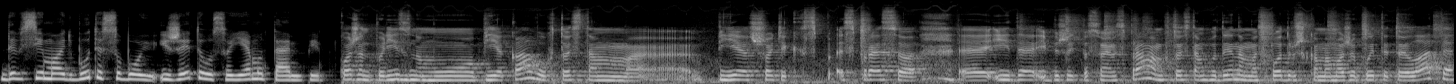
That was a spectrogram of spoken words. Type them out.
де всі мають бути собою і жити у своєму темпі. Кожен по-різному п'є каву, хтось там е, п'є шотик есп- еспресо е, і йде і біжить по своїм справам, хтось там годинами з подружками може пити той лате,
